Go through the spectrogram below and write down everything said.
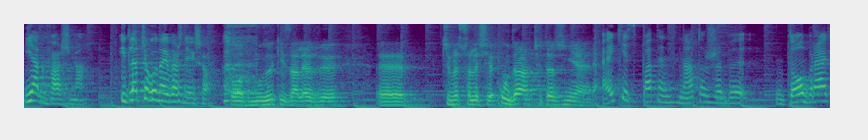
jak ważna? I dlaczego najważniejsza? To od muzyki zależy, e, czy wesele się uda, czy też nie. A jaki jest patent na to, żeby dobrać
